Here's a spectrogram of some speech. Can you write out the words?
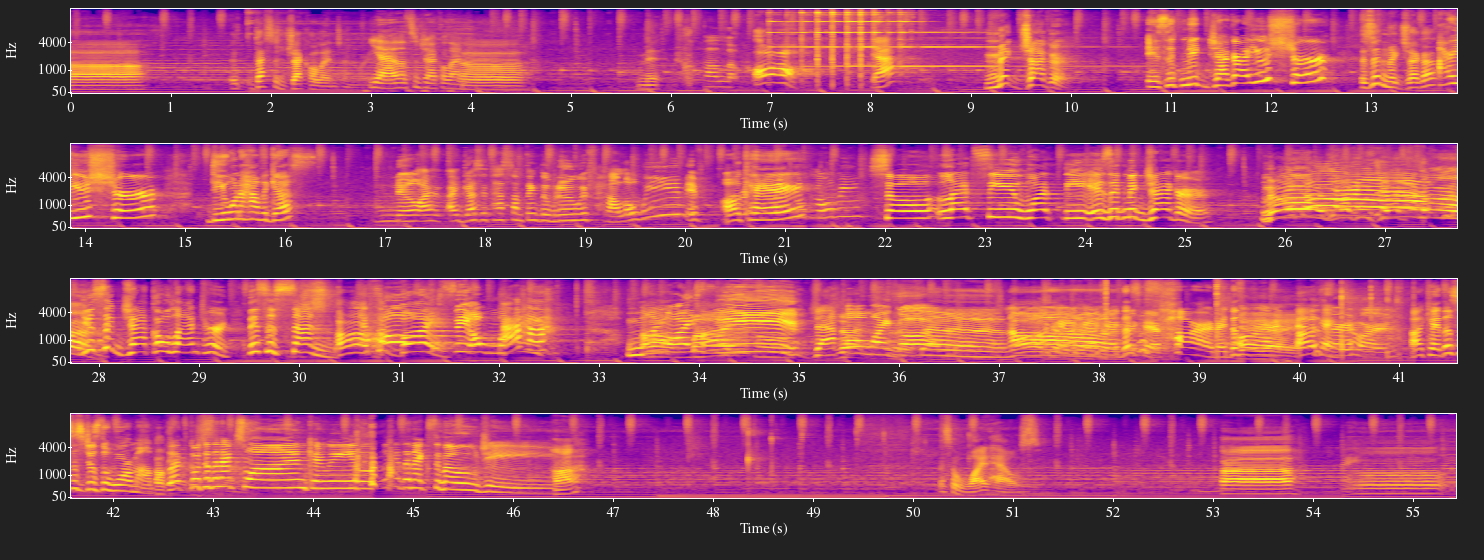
Uh, that's a jack o' lantern, right? yeah, that's a jack o' lantern. Uh, Mi- Hello. oh, yeah? Mick Jagger. Is it Mick Jagger? Are you sure? Is it Mick Jagger? Are you sure? Do you want to have a guess? No, I, I guess it has something to do with Halloween. If Okay. Halloween. So let's see what the. Is it Mick Jagger? No, Michael Jackson. You said Jack o' lantern. This is sun. Ah. It's a boy. See, oh my. Oh, My I see. Jack Oh my God. Oh, Okay, okay, okay, This okay, is hard, right? This Yeah, yeah, yeah. It is Okay. very hard. Okay, this is just the warm up. Okay, Let's go to the next one. Can we look at the next emoji? Huh? That's a White House. Uh, mm,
